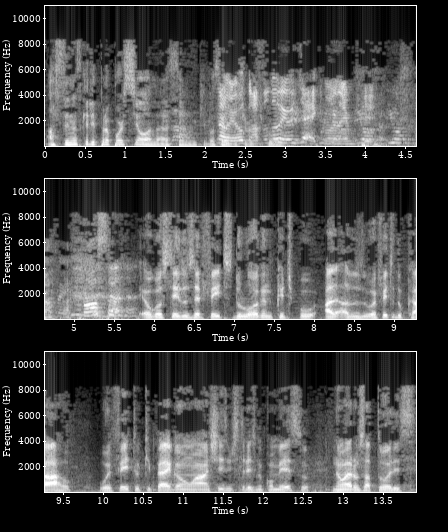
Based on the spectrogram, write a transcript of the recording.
as cenas que ele proporciona, assim, que você Não, eu tipo, gosto tipo, do Hugh Jackman, né? Porque... Nossa! Eu gostei dos efeitos do Logan, porque, tipo, a- a- o efeito do carro, o efeito que pegam a X-23 no começo, não eram os atores.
